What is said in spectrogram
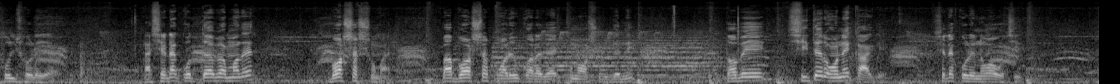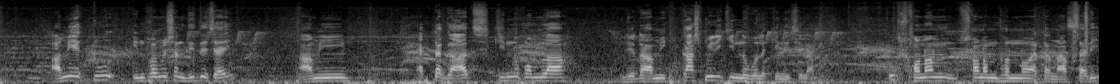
ফুল ঝরে যায়। আর সেটা করতে হবে আমাদের বর্ষার সময় বা বর্ষার পরেও করা যায়, কোনো অসুবিধা নেই। তবে শীতের অনেক আগে সেটা করে নেওয়া উচিত। আমি একটু ইনফরমেশান দিতে চাই। আমি একটা গাছ কিন্ন কমলা, যেটা আমি কাশ্মীরি কিন্ন বলে কিনেছিলাম। খুব স্বনাম স্বনামধন্য একটা নার্সারি।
